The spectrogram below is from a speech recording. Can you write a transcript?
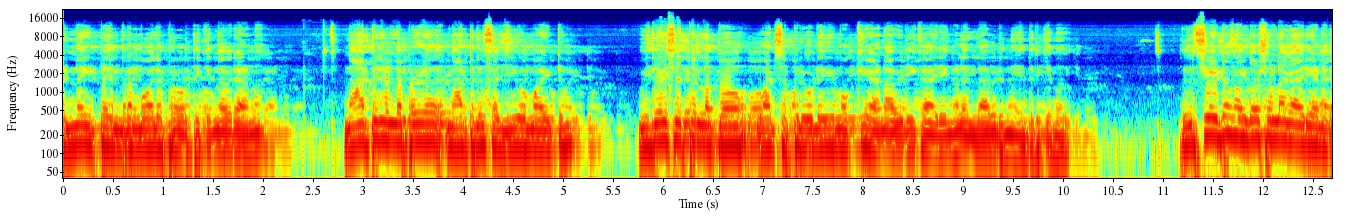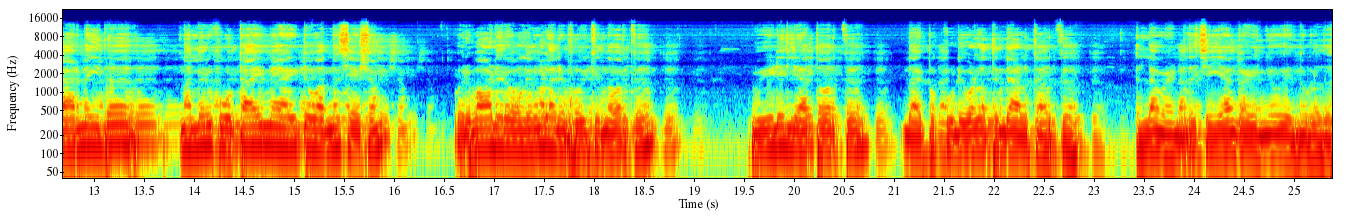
എണ്ണയിട്ട യന്ത്രം പോലെ പ്രവർത്തിക്കുന്നവരാണ്. നാട്ടിലുള്ളപ്പോൾ നാട്ടിൽ സജീവമായിട്ടും വിദേശത്തുള്ളപ്പോൾ വാട്സപ്പിലൂടെയും ഒക്കെയാണ് അവർ ഈ കാര്യങ്ങൾ എല്ലാവരും നിയന്ത്രിക്കുന്നത്. തീർച്ചയായിട്ടും സന്തോഷമുള്ള കാര്യമാണ്. കാരണം ഇത് നല്ലൊരു കൂട്ടായ്മയായിട്ട് വന്ന ശേഷം ഒരുപാട് രോഗങ്ങൾ അനുഭവിക്കുന്നവർക്ക് വീടില്ലാത്തവർക്ക് ഇതാ ഇപ്പൊ കുടിവെള്ളത്തിന്റെ ആൾക്കാർക്ക് എല്ലാം വേണ്ടത് ചെയ്യാൻ കഴിഞ്ഞു എന്നുള്ളത്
